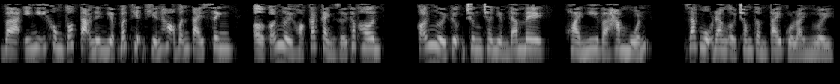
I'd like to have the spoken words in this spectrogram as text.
và ý nghĩ không tốt tạo nên nghiệp bất thiện khiến họ vẫn tái sinh, ở cõi người hoặc các cảnh giới thấp hơn. Cõi người tượng trưng cho niềm đam mê, hoài nghi và ham muốn. Giác ngộ đang ở trong tầm tay của loài người,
